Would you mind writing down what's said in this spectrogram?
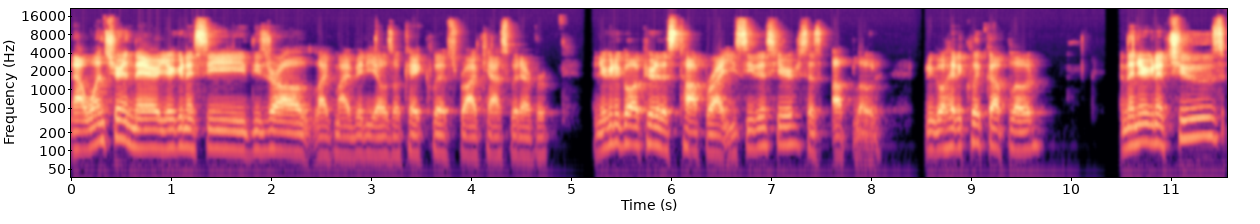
Now, once you're in there, you're going to see these are all like my videos, okay, clips, broadcasts, whatever. And you're going to go up here to this top right. You see this here? It says upload. You're going to go ahead and click upload. And then you're going to choose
